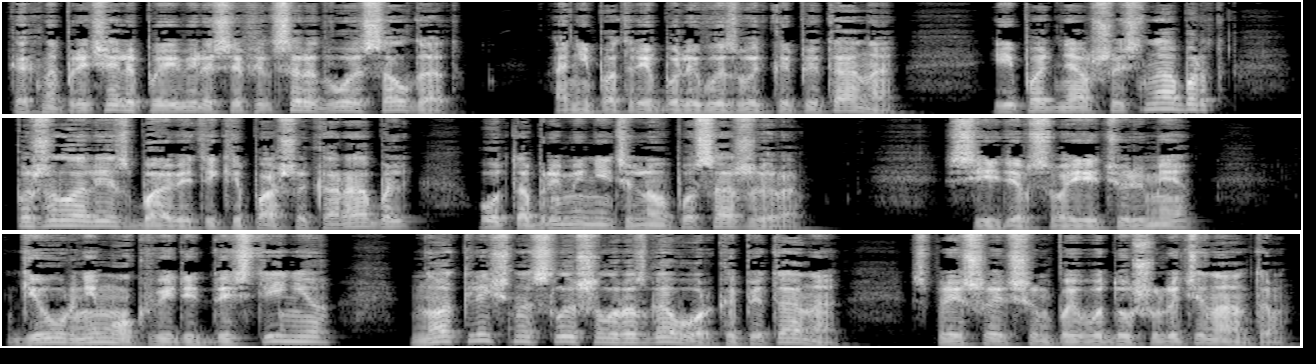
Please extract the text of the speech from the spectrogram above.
как на причале появились офицеры двое солдат. Они потребовали вызвать капитана и, поднявшись на борт, пожелали избавить экипаж и корабль от обременительного пассажира. Сидя в своей тюрьме, Геур не мог видеть Дестинью, но отлично слышал разговор капитана с пришедшим по его душу лейтенантом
